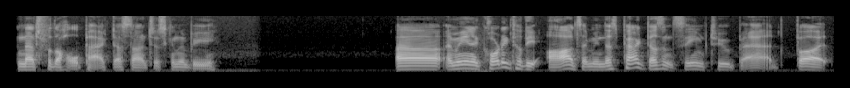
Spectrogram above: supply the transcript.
And that's for the whole pack. That's not just going to be uh, I mean, according to the odds, I mean, this pack doesn't seem too bad, but...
